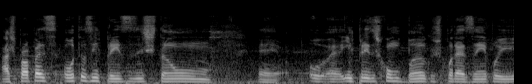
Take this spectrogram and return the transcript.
as próprias outras empresas estão é, é, empresas como bancos, por exemplo, e,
